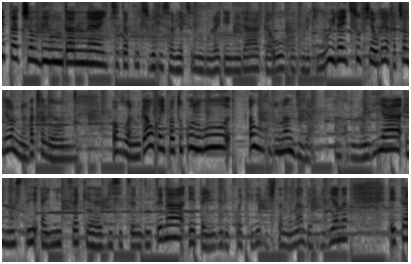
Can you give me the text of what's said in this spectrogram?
Eta txalde untan hitz eta putz berri zabiatzen dugula gainera gaur gurekin. Ui, iraitz Sofia Aurrea, atxalde hon? Atxalde hon. Orduan, gaur aipatuko dugu aurdunaldia. Aurdunaldia, emazte hainitzak bizitzen dutena eta ingurukoak ere biztan dena berbidean. Eta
